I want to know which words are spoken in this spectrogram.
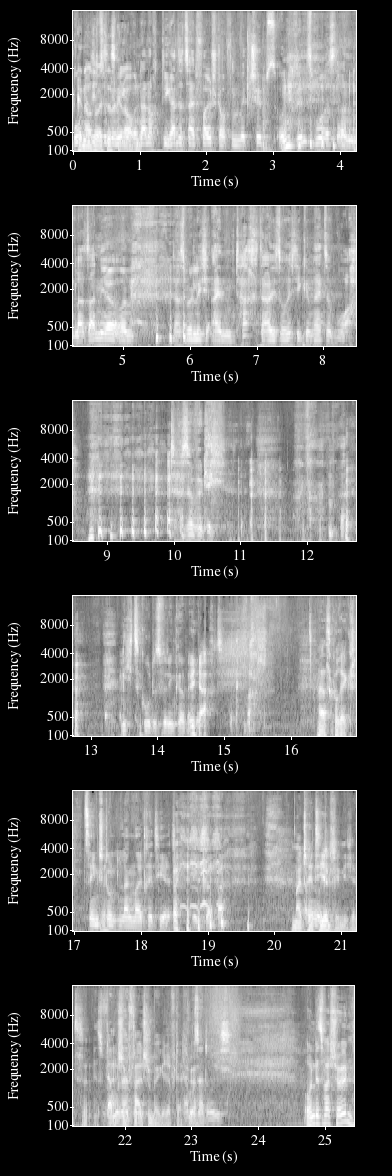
ohne genau so ist es gelaufen. Und dann noch die ganze Zeit vollstopfen mit Chips und Rindswurst und Lasagne und das wirklich ein Tag, da habe ich so richtig gemerkt, so, boah, das ist ja wirklich nichts Gutes für den Körper. Ja. Das ist korrekt. Zehn Stunden lang malträtiert, den Körper. Malträtiert finde ich jetzt. Ist Da muss er falschen durch. Begriff Da dafür. muss er durch. Und es war schön.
